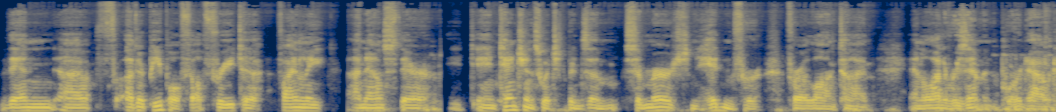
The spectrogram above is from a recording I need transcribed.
then uh, other people felt free to finally announce their intentions, which had been submerged and hidden for, for a long time. And a lot of resentment poured out.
